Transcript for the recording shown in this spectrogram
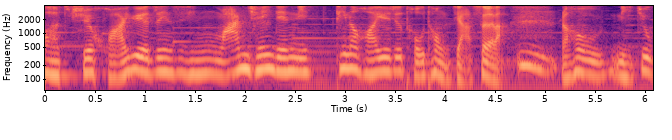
啊，学华乐这件事情完全一点，你听到华乐就头痛。假设啦，嗯，然后你就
